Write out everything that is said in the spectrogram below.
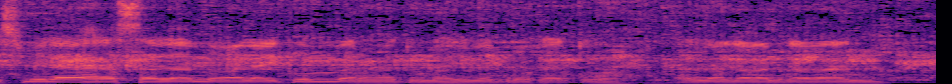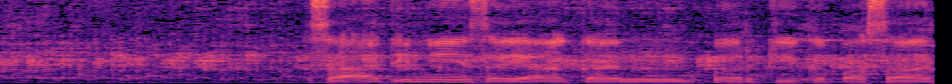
Bismillah, Assalamualaikum warahmatullahi wabarakatuh. Halo kawan-kawan. Saat ini saya akan pergi ke pasar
